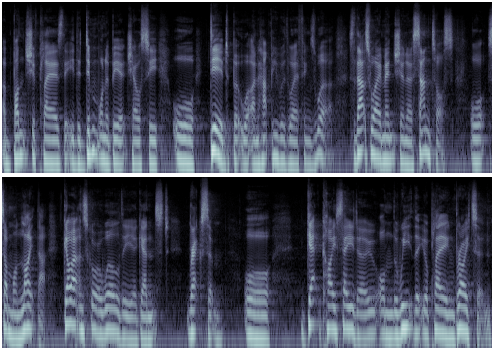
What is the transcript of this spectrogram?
a bunch of players that either didn't want to be at Chelsea or did but were unhappy with where things were. So that's why I mention a Santos or someone like that. Go out and score a worldie against Wrexham or get Caicedo on the week that you're playing Brighton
